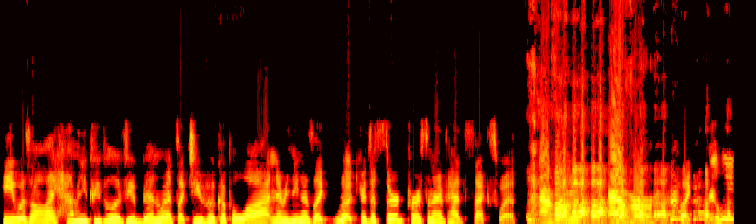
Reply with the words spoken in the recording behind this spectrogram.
he was all like, "How many people have you been with? Like, do you hook up a lot and everything?" I was like, "Look, you're the third person I've had sex with." Ever. Ever. Like, really?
